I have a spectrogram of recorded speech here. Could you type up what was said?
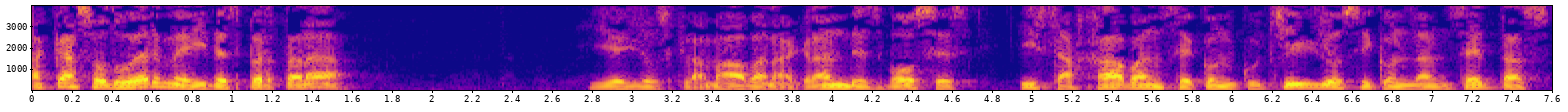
¿acaso duerme y despertará? Y ellos clamaban a grandes voces y sajábanse con cuchillos y con lancetas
